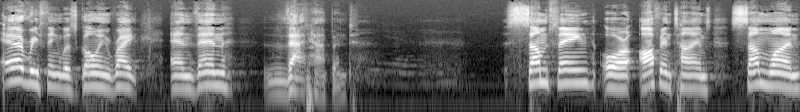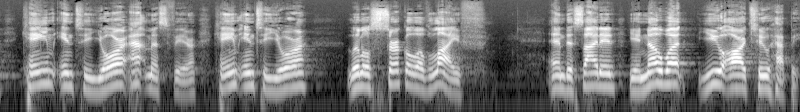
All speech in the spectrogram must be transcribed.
everything was going right, and then that happened. Something, or oftentimes someone, came into your atmosphere, came into your little circle of life, and decided, you know what? You are too happy.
